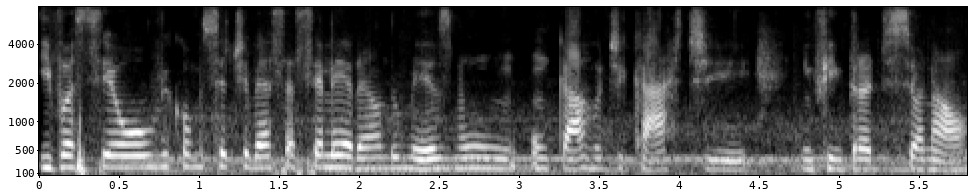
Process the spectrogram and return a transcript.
e você ouve como se estivesse acelerando mesmo um, um carro de kart, enfim, tradicional.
